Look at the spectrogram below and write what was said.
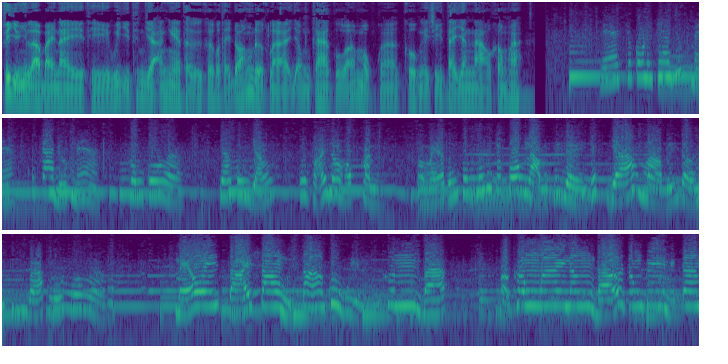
ví dụ như là bài này thì quý vị thính giả nghe thử coi có thể đoán được là giọng ca của một uh, cô nghệ sĩ tài danh nào không ha? Mẹ cho con đi theo giúp mẹ. Con ca được mẹ. Không con à. Cha con dặn con phải lo học hành. Mà mẹ cũng không muốn cho con làm cái nghề vất vả mà bị đời khinh bạc nữa con à. Mẹ ơi tại sao người ta có quyền khinh bạc? Mà không ai nâng đỡ trong khi mẹ cam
